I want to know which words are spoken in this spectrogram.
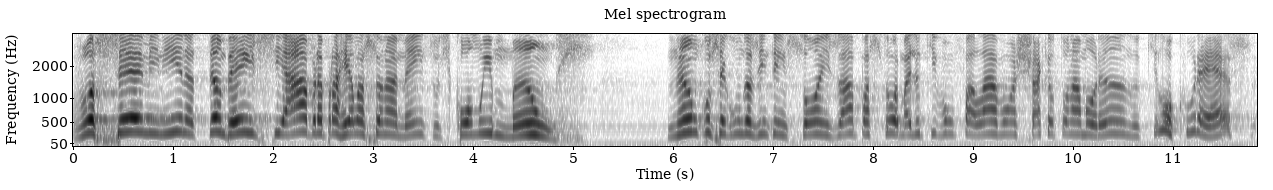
Você, menina, também se abra para relacionamentos como irmãos não com segundas intenções. Ah, pastor, mas o que vão falar? Vão achar que eu estou namorando. Que loucura é essa?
